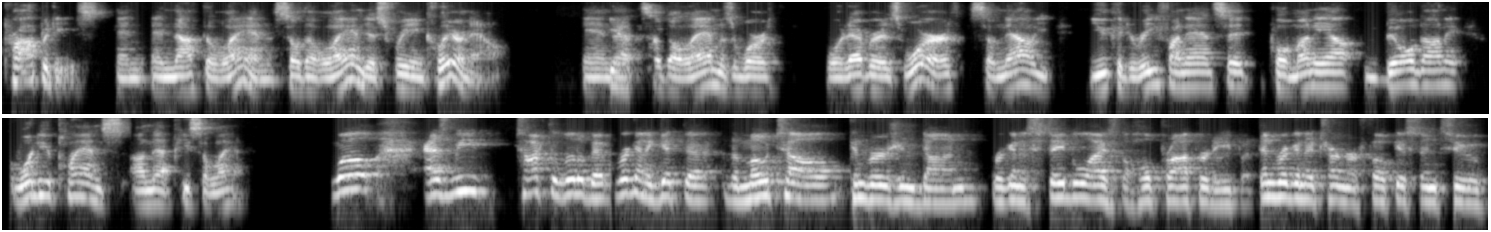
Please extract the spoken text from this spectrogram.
properties and, and not the land. So the land is free and clear now. And uh, yeah. uh, so the land was worth whatever it's worth. So now you, you could refinance it, pull money out, build on it. What are your plans on that piece of land? Well, as we talked a little bit, we're going to get the, the motel conversion done. We're going to stabilize the whole property, but then we're going to turn our focus into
